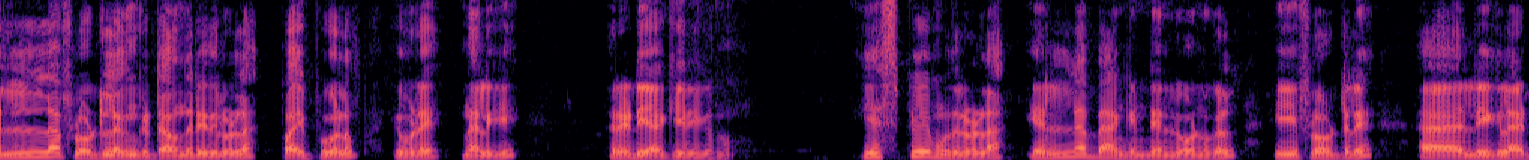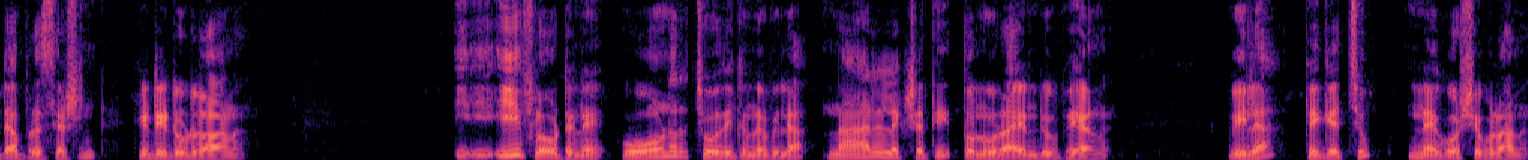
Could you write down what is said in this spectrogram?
എല്ലാ ഫ്ലോട്ടിലേക്കും കിട്ടാവുന്ന രീതിയിലുള്ള പൈപ്പുകളും ഇവിടെ നൽകി റെഡിയാക്കിയിരിക്കുന്നു. എസ് ബി ഐ മുതലുള്ള എല്ലാ ബാങ്കിന്റെയും ലോണുകൾ ഈ ഫ്ലോട്ടിൽ ലീഗലായിട്ട് അപ്രിസിയേഷൻ കിട്ടിയിട്ടുള്ളതാണ് ഈ- ഫ്ലോട്ടിന് ഓണർ ചോദിക്കുന്ന വില നാല് ലക്ഷത്തി തൊണ്ണൂറായിരം രൂപയാണ്. വില തികച്ചും നെഗോഷ്യബിൾ ആണ്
